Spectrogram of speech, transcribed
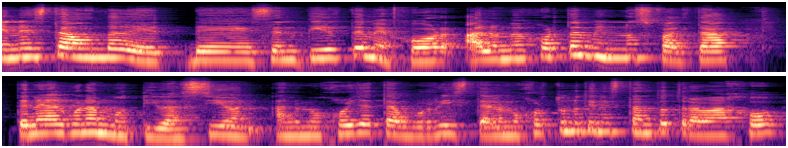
en esta onda de, de, sentirte mejor, a lo mejor también nos falta tener alguna motivación, a lo mejor ya te aburriste, a lo mejor tú no tienes tanto trabajo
